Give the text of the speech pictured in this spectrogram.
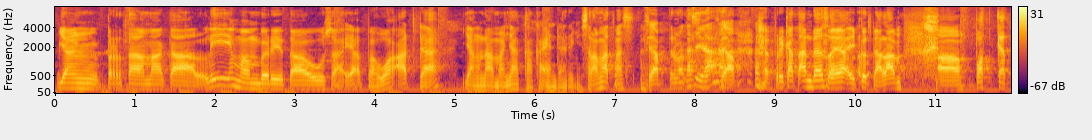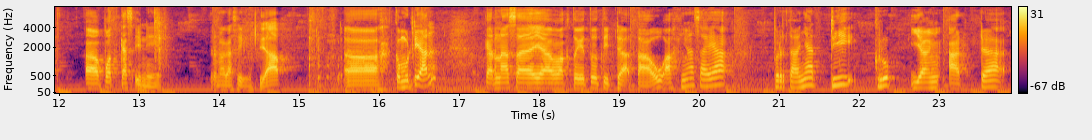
yang pertama kali memberitahu saya bahwa ada yang namanya KKN daring. Selamat Mas. Siap. Terima kasih ya. Siap. Berkat Anda saya ikut dalam uh, podcast uh, podcast ini. Terima kasih. Siap. Eh, kemudian karena saya waktu itu tidak tahu, akhirnya saya bertanya di grup yang ada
